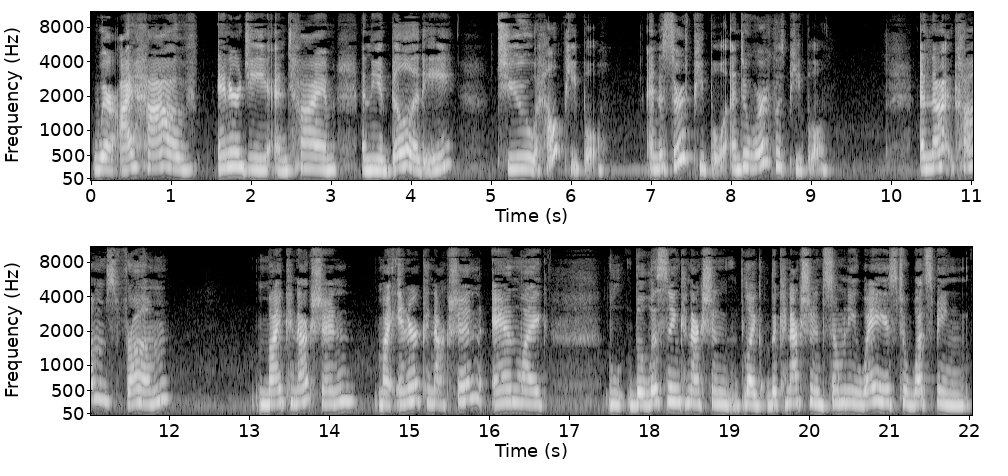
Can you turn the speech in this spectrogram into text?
where I have energy and time and the ability to help people and to serve people and to work with people. And that comes from my connection, my inner connection, and like the listening connection like the connection in so many ways to what's being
